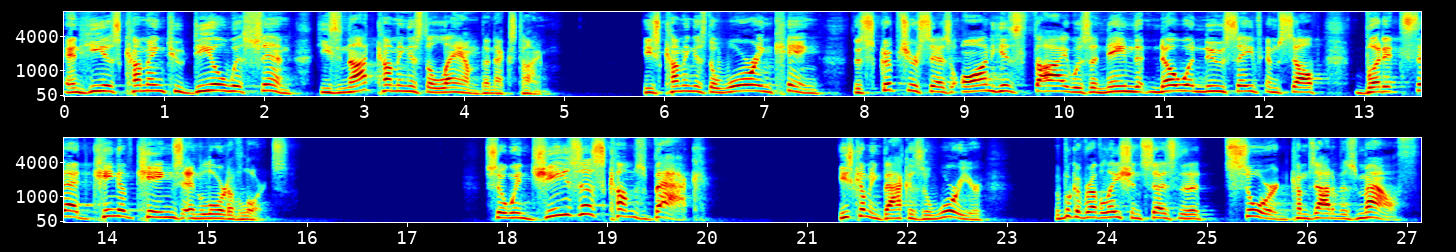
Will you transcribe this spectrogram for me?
and he is coming to deal with sin. He's not coming as the lamb the next time. He's coming as the warring king. The scripture says on his thigh was a name that no one knew save himself, but it said King of Kings and Lord of Lords. So when Jesus comes back, he's coming back as a warrior. The book of Revelation says the sword comes out of his mouth,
